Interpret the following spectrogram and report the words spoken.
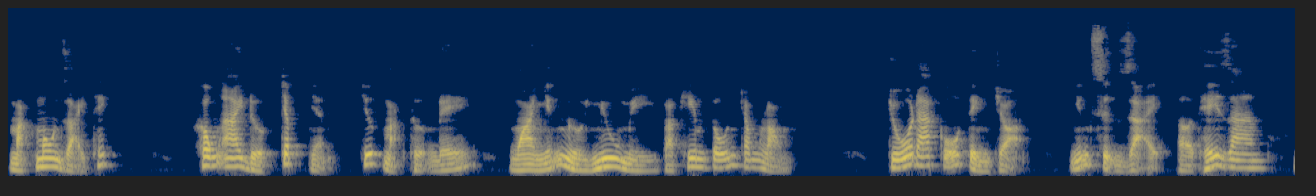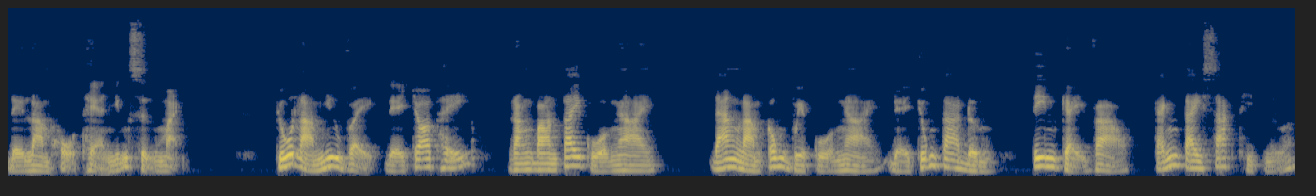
Mặc môn giải thích, không ai được chấp nhận trước mặt Thượng Đế ngoài những người nhu mì và khiêm tốn trong lòng. Chúa đã cố tình chọn những sự dại ở thế gian để làm hộ thẹn những sự mạnh. Chúa làm như vậy để cho thấy rằng bàn tay của Ngài đang làm công việc của Ngài để chúng ta đừng tin cậy vào cánh tay xác thịt nữa.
